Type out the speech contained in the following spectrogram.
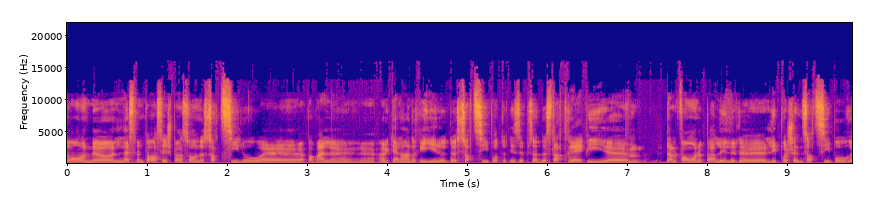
on a la semaine passée, je pense, on a sorti là, pas mal un, calendrier de sorties pour tous les épisodes de Star Trek. Puis, dans le fond, on a parlé de les prochaines sorties pour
